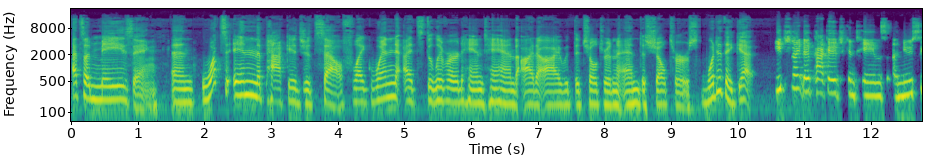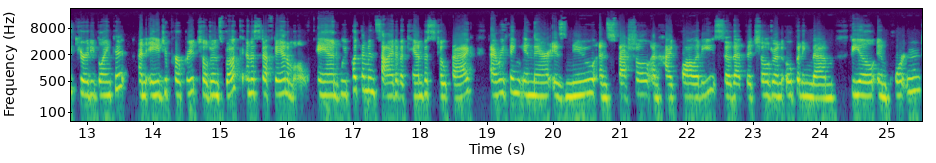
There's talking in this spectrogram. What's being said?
That's amazing. And what's in the package itself? Like when it's delivered hand to hand, eye to eye with the children and the shelters, what do they get? Each night night package contains a new security blanket, an age appropriate children's book, and a stuffed animal. And we put them inside of a canvas tote bag. Everything in there is new and special and high quality so that the children opening them feel important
